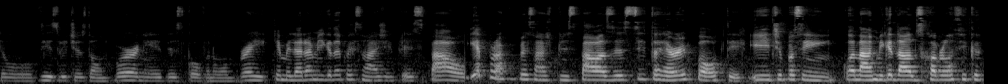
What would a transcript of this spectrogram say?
Do These Witches Don't Burn e This Coven Won't Break, que a melhor amiga da personagem principal e a própria personagem principal às vezes cita Harry Potter. E tipo assim, quando a amiga dela descobre, ela fica,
